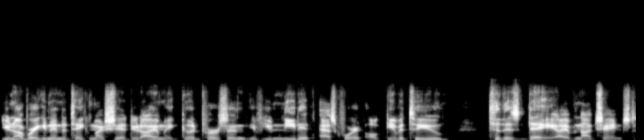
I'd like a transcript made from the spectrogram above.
You're not breaking in to take my shit, dude. I am a good person. If you need it, ask for it. I'll give it to you. To this day, I have not changed.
